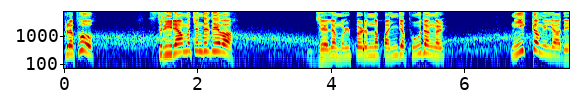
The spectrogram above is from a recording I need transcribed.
പ്രഭു ശ്രീരാമചന്ദ്രദേവ ജലമുൾപ്പെടുന്ന പഞ്ചഭൂതങ്ങൾ നീക്കമില്ലാതെ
